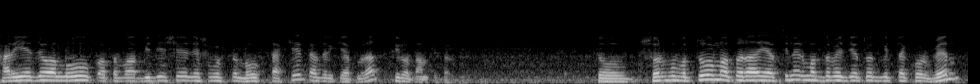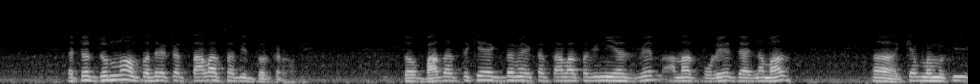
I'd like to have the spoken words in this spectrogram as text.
হারিয়ে যাওয়া লোক অথবা বিদেশে যে সমস্ত লোক থাকে, তাদেরকে আপনারা ফেরত আনতে পারবেন। তো সর্বপ্রথম আপনারা ইয়াসিনের মাধ্যমে যে তদবিরটা করবেন এটার জন্য আপনাদের একটা তালা চাবির দরকার হবে। তো বাজার থেকে একদম একটা তালা চাবি নিয়ে আসবেন, আনার পরে জায়নামাজ হ্যাঁ কেবলামুখী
